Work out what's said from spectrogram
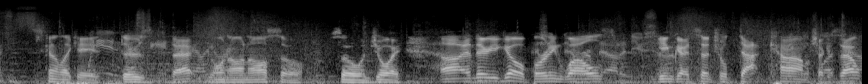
It's kind of like hey, there's that going on also. So enjoy. Uh, and there you go, Burning Wells, GameGuideCentral.com. Check us out.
